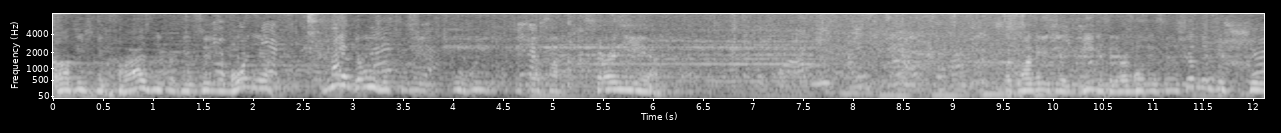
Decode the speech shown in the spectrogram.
различных праздниках и церемониях, недружественной, увы, сейчас нам стране. Посмотрите, двигатель работает совершенно бесшумно.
